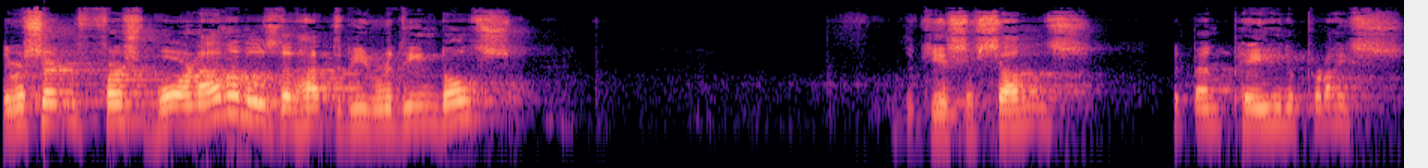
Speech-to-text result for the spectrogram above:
There were certain firstborn animals that had to be redeemed also. In the case of sons, it meant paying a price.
